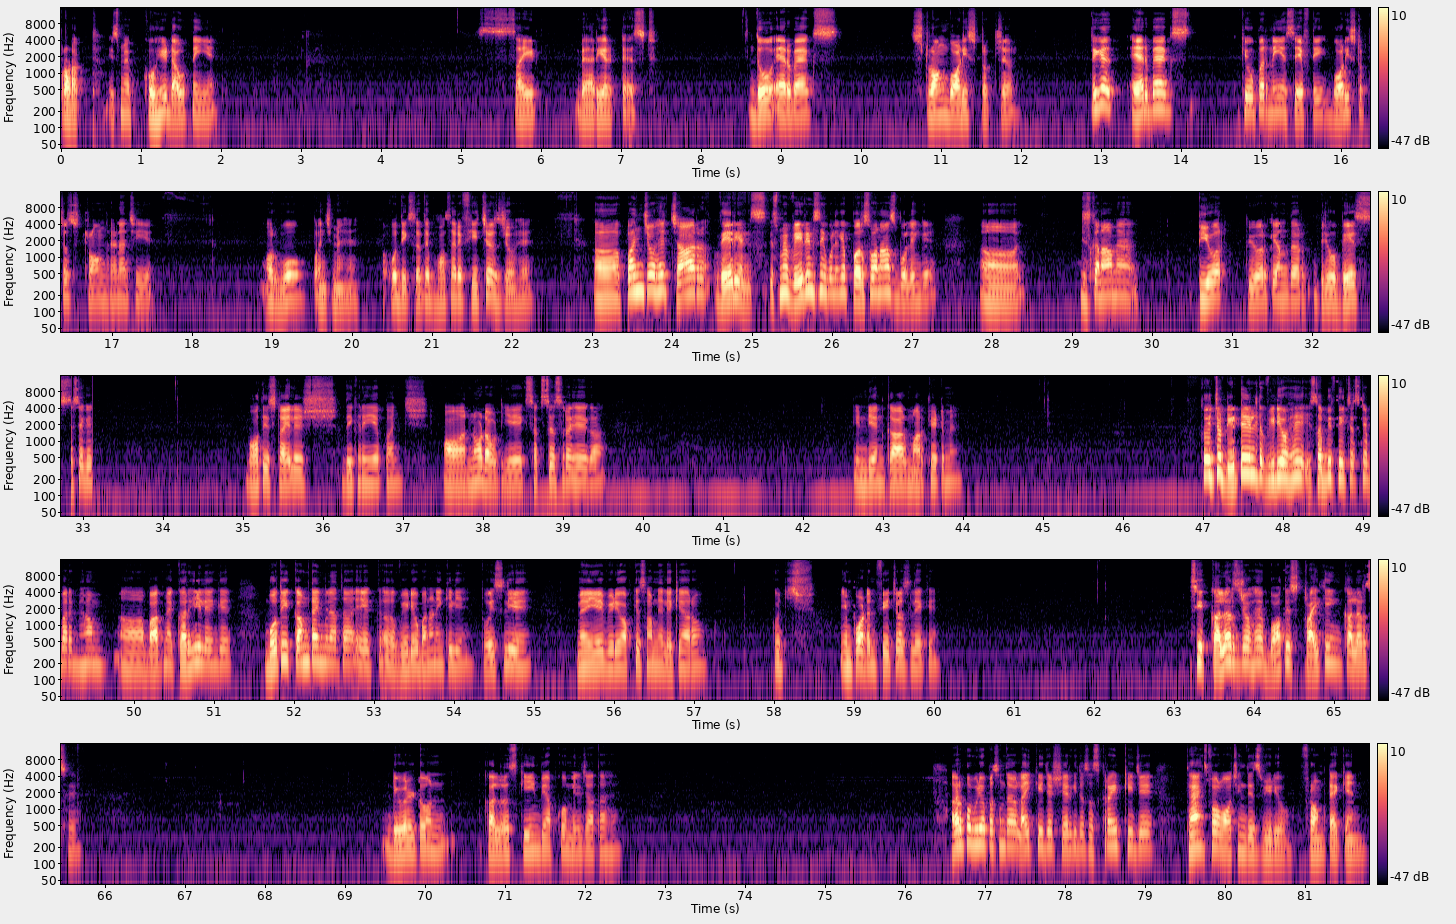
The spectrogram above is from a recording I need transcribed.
product, इसमें कोई डाउट नहीं है। साइड बैरियर टेस्ट, दो एयरबैग्स, स्ट्रॉन्ग बॉडी स्ट्रक्चर। है एयरबैग्स के ऊपर नहीं है सेफ्टी, बॉडी स्ट्रक्चर स्ट्रॉन्ग रहना चाहिए, और वो पंच में है। आपको दिख सकते बहुत सारे फीचर्स जो है। पंच जो है चार वेरिएंट्स इसमें वेरिएंट्स नहीं बोलेंगे परसोनास बोलेंगे। जिसका नाम है प्योर प्योर के अंदर जो बेस जैसे कि बहुत ही स्टाइलिश दिख रही है पंच और नो डाउट ये एक सक्सेस रहेगा इंडियन कार मार्केट में। तो ये जो डिटेल्ड वीडियो है सभी फीचर्स के बारे में हम बाद में कर ही लेंगे। बहुत ही कम टाइम मिला था एक वीडियो बनाने के लिए तो इसलिए मैं ये वीडियो आपके सामने लेके आ रहा हूँ। कुछ इम्पोर्टेंट फीचर्स लेके। इसके कलर्स जो है, बहुत ही स्ट्राइकिंग कलर्स है। ड्यूअल टोन कलर स्कीम भी आपको मिल जाता है। अगर आपको वीडियो पसंद आया लाइक कीजिए शेयर कीजिए सब्सक्राइब कीजिए। Thanks for watching this video from tech N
